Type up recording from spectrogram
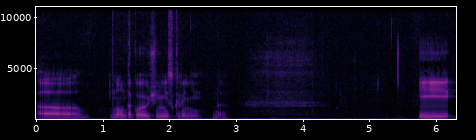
а, но он такой очень искренний, да. И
